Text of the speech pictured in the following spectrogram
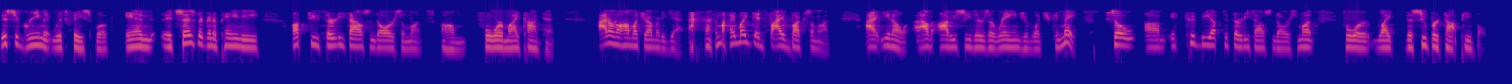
this agreement with Facebook, and it says they're going to pay me up to thirty thousand dollars a month um, for my content. I don't know how much I'm going to get. I might get five bucks a month. I, you know, obviously there's a range of what you can make. So um, it could be up to thirty thousand dollars a month for like the super top people.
